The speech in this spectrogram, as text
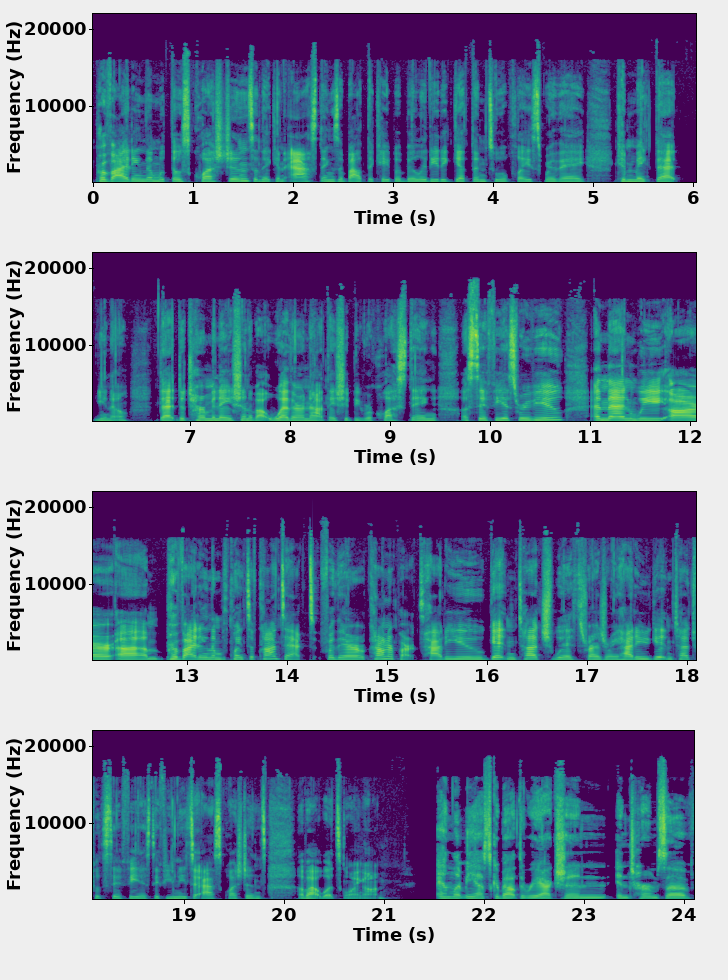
providing them with those questions so they can ask things about the capability to get them to a place where they can make that that you know that determination about whether or not they should be requesting a CFIUS review, and then we are um, providing them with points of contact for their counterparts. How do you get in touch with Treasury? How do you get in touch with CFIUS if you need to ask questions about what's going on? And let me ask about the reaction in terms of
